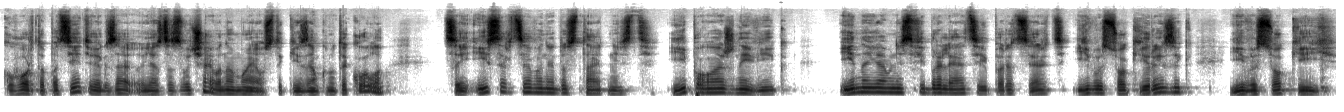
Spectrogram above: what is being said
когорта пацієнтів, як за, я зазвичай, вона має ось таке замкнуте коло. Це і серцева недостатність, і поважний вік, і наявність фібриляції передсердь, і високий ризик, і високий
